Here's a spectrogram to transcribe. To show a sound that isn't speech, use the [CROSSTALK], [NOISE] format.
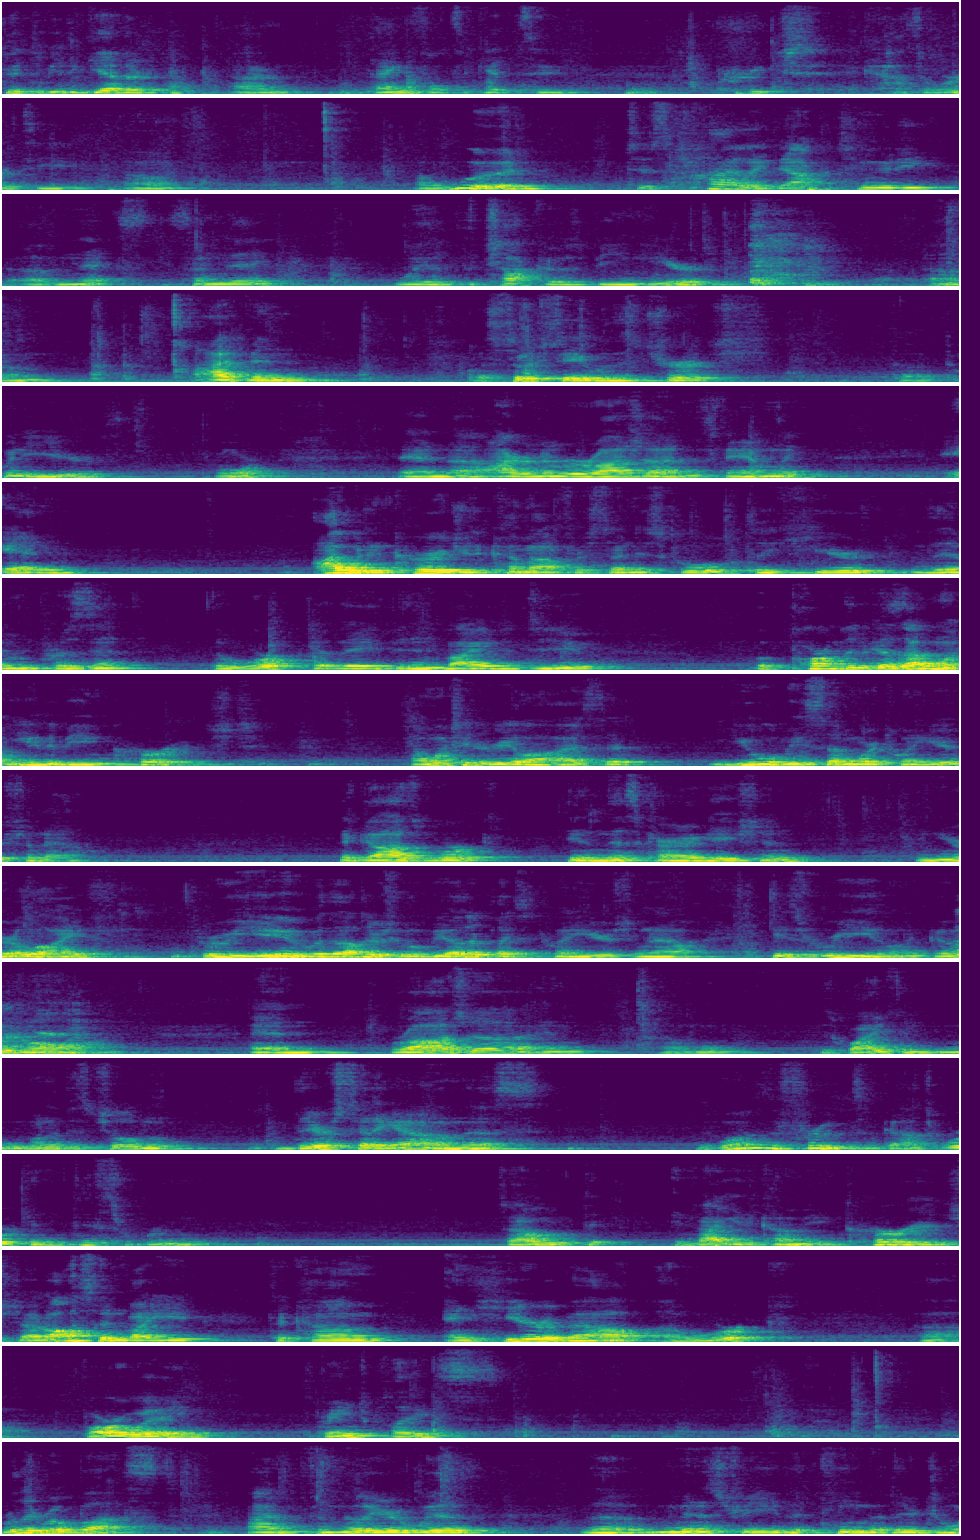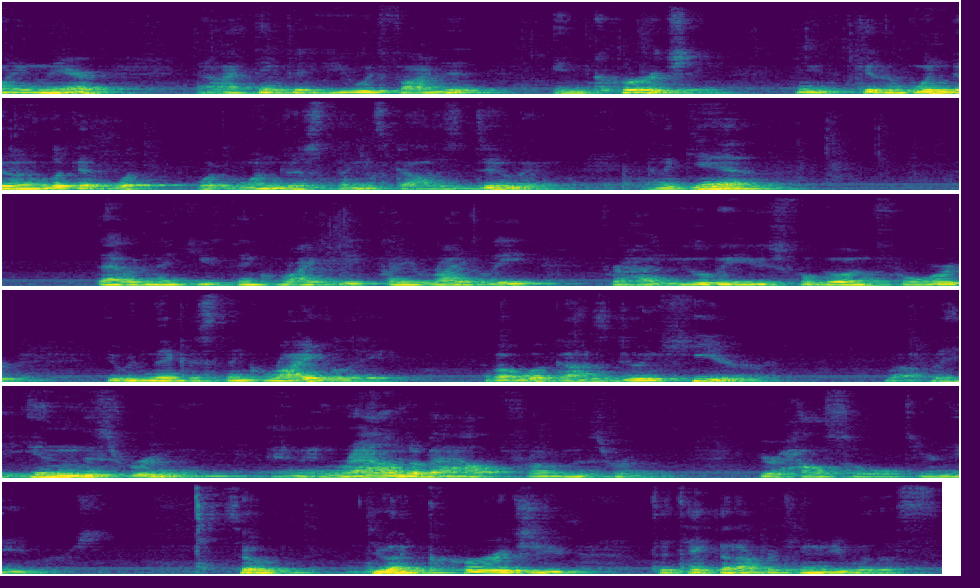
good to be together. I'm thankful to get to preach God's word to you. Um, I would just highlight the opportunity of next Sunday with the Chacos being here. Um, I've been associated with this church uh, 20 years more, and uh, I remember Raja and his family. And I would encourage you to come out for Sunday school to hear them present the work that they've been invited to do, but partly because I want you to be encouraged. I want you to realize that you will be somewhere 20 years from now. That God's work in this congregation, in your life, through you, with others who will be other places 20 years from now, is real and it goes on. And Raja and um, his wife and one of his children, they're setting out on this is one of the fruits of God's work in this room. So I would invite you to come be encouraged. I'd also invite you to come and hear about a work uh, far away, strange place, really robust. I'm familiar with the ministry, the team that they're joining there, and I think that you would find it encouraging. You get a window and look at what, what wondrous things God is doing. And again, that would make you think rightly, pray rightly, for how you'll be useful going forward. It would make us think rightly about what God is doing here, in this room, and, and round about from this room, your household, your neighbors. So, do I encourage you to take that opportunity with us?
